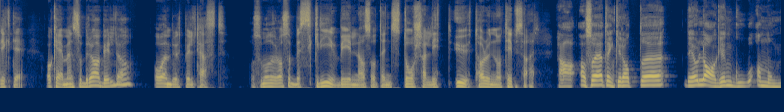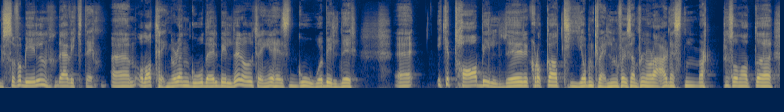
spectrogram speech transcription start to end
riktig. Ok, men så bra bilder og en bruktbiltest. Og så må du også beskrive bilen, altså at den står seg litt ut. Har du noen tips her? Ja, altså jeg tenker at uh, det å lage en god annonse for bilen, det er viktig. Um, og da trenger du en god del bilder, og du trenger helst gode bilder. Uh, ikke ta bilder klokka ti om kvelden, f.eks. når det er nesten mørkt. Sånn at eh,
